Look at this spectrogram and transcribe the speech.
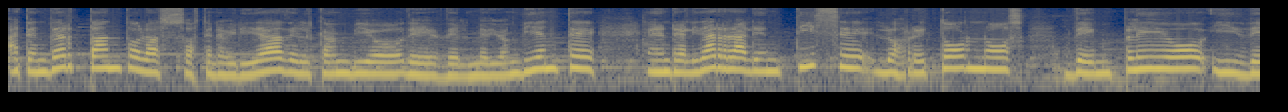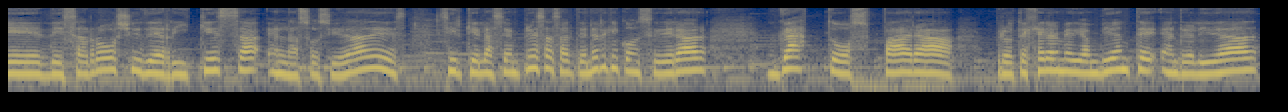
atender tanto la sostenibilidad del cambio del medio ambiente en realidad ralentice los retornos de empleo y de desarrollo y de riqueza en las sociedades? Es decir, que las empresas al tener que considerar gastos para proteger el medio ambiente en realidad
